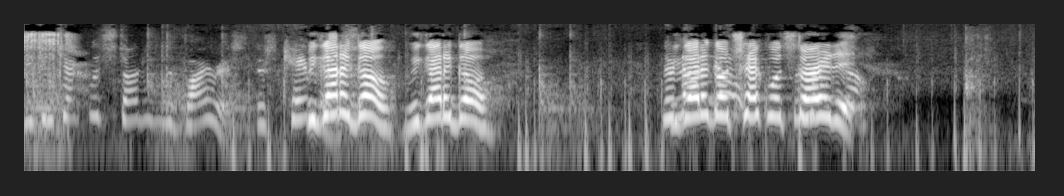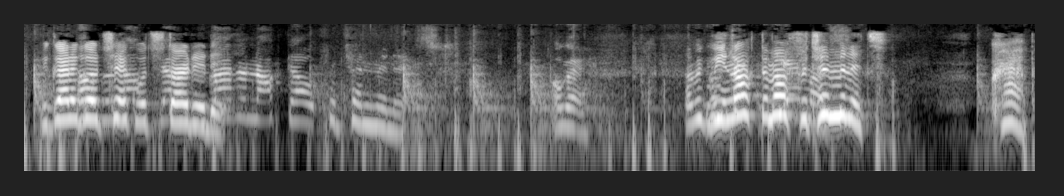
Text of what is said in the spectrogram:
You can check what started the virus. There's cameras. We gotta go. We gotta go. They're We gotta go out. check what started it. We gotta go check what started it. Knocked out for 10 minutes. Okay. Let me go We knocked the them out for 10 minutes. Crap.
